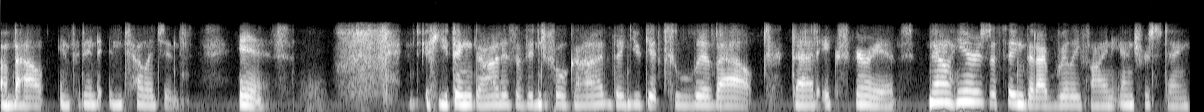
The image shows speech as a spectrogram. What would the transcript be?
about infinite intelligence is. If you think God is a vengeful God, then you get to live out that experience. Now, here's the thing that I really find interesting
